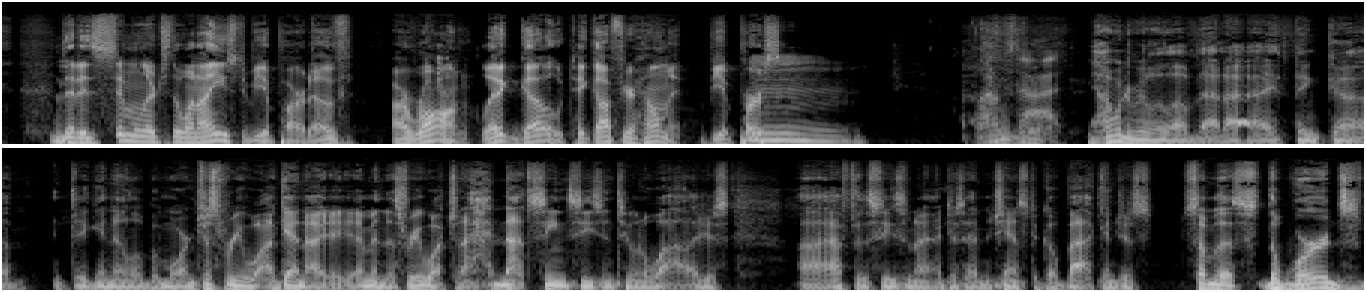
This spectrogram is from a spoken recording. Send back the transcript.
that is similar to the one I used to be a part of are wrong. Let it go. Take off your helmet. Be a person. Mm. Love that. Yeah, I would really love that. I, I think uh, dig in a little bit more and just rewatch. Again, I, I'm in this rewatch and I had not seen season two in a while. I just uh, after the season, I just hadn't a chance to go back and just some of this, the words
